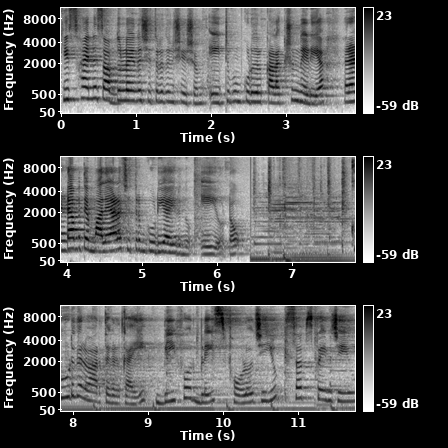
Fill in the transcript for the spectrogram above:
ഹിസ് ഹൈനസ് അബ്ദുള്ള എന്ന ചിത്രത്തിന് ശേഷം ഏറ്റവും കൂടുതൽ കളക്ഷൻ നേടിയ രണ്ടാമത്തെ മലയാള ചിത്രം കൂടിയായിരുന്നു എ ഓട്ടോ കൂടുതൽ വാർത്തകൾക്കായി ബി ഫോർ ബ്ലേസ് ഫോളോ ചെയ്യൂ സബ്സ്ക്രൈബ് ചെയ്യൂ.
